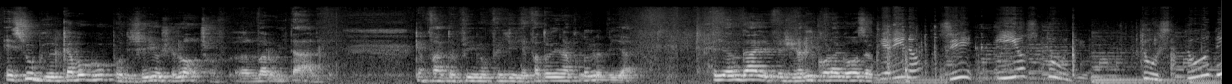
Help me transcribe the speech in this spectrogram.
e subito il capogruppo dice io ce l'ho, c'ho Alvaro Vitali che ha fatto il film con Fellini, ha fatto una fotografia e io andai e feci una piccola cosa. Pierino? Sì, io studio. Tu studi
